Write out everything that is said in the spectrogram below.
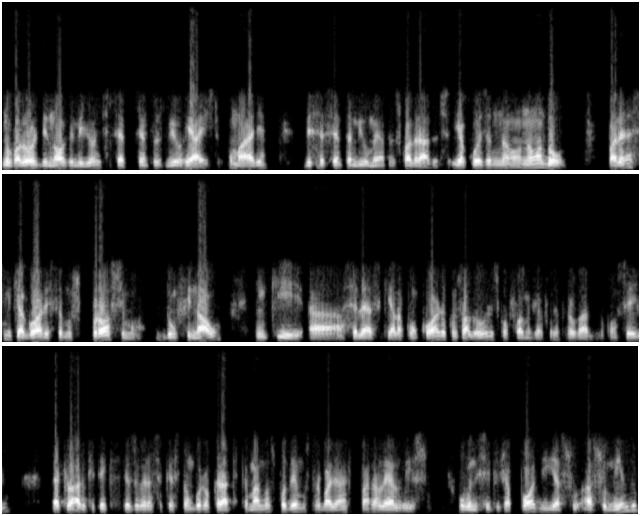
no valor de 9 milhões e 700 mil reais, uma área de 60 mil metros quadrados. E a coisa não, não andou. Parece-me que agora estamos próximo de um final em que a, Celeste ela concorda com os valores, conforme já foi aprovado no Conselho. É claro que tem que resolver essa questão burocrática, mas nós podemos trabalhar paralelo isso. O município já pode ir assumindo,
